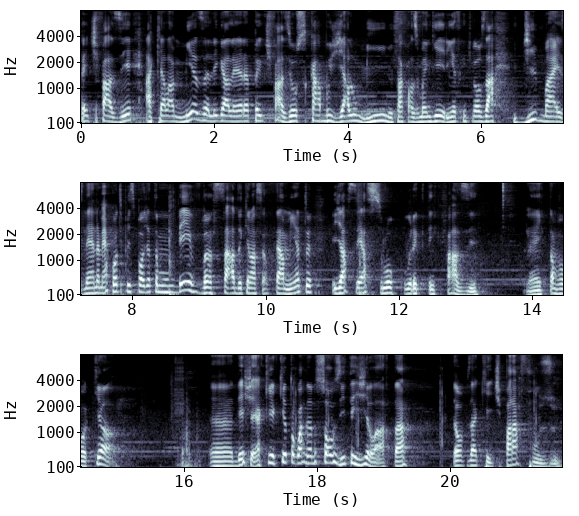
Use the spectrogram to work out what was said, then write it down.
pra gente fazer aquela mesa ali, galera, pra gente fazer os cabos de alumínio, tá? Com as mangueirinhas que a gente vai usar demais, né? Na minha conta principal já estamos bem avançado aqui no assentamento e já sei as loucuras que tem que fazer, né? Então vou aqui, ó. Uh, deixa aqui, aqui eu tô guardando só os itens de lá, tá? Então vou precisar aqui de parafuso.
